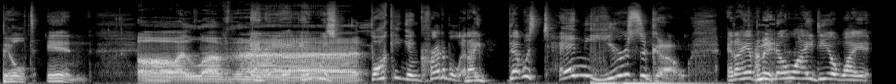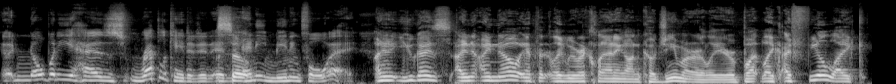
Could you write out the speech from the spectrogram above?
built in. oh, I love that. And it, it was fucking incredible. And I that was 10 years ago. And I have mean- no idea why uh, nobody has replicated it in So- any meaningful way. I you guys, I, I know, Anthony, like we were clanning on Kojima earlier, but like I feel like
